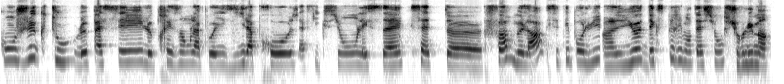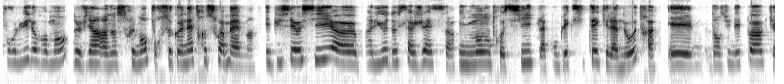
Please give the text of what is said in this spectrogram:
conjugue tout, le passé, le présent, la poésie, la prose, la fiction, l'essai. Cette euh, forme-là, c'était pour lui un lieu d'expérimentation sur l'humain. Pour lui, le roman devient un instrument pour se connaître soi-même. Et puis c'est aussi euh, un lieu de sagesse. Il montre aussi la complexité qui est la nôtre. Et dans une époque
